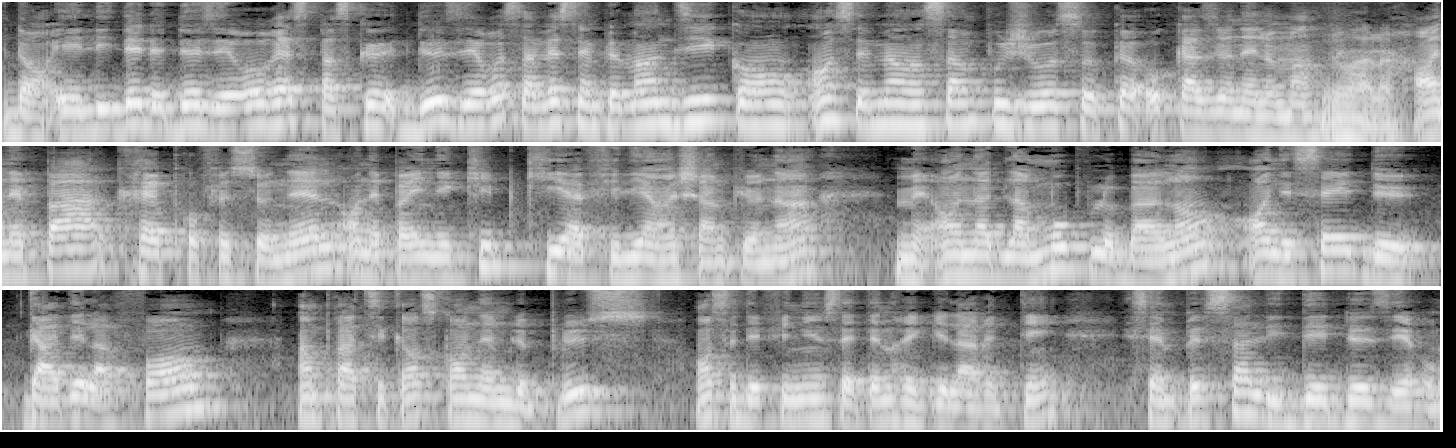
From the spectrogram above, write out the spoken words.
Donc, et l'idée de 2-0 reste parce que 2-0, ça veut simplement dire qu'on on se met ensemble pour jouer au soccer occasionnellement. Voilà. On n'est pas très professionnel, on n'est pas une équipe qui est affiliée à un championnat mais on a de l'amour pour le ballon, on essaye de garder la forme en pratiquant ce qu'on aime le plus, on se définit une certaine régularité. C'est un peu ça l'idée de zéro.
